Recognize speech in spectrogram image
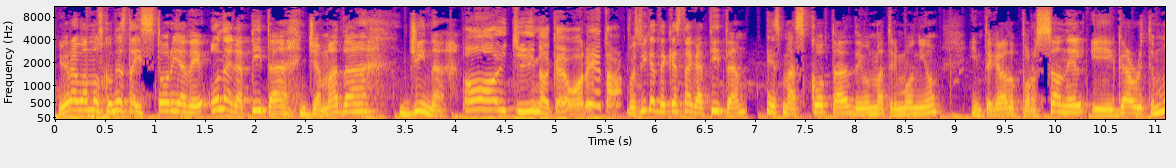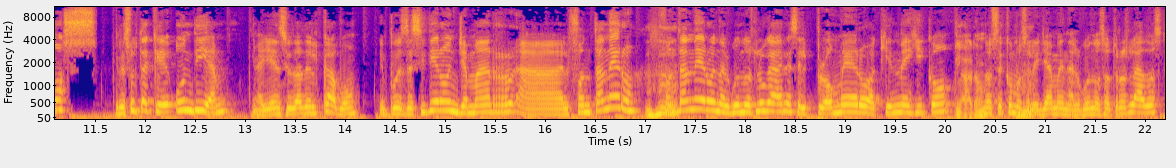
Y ahora vamos con esta historia de una gatita llamada Gina. ¡Ay, Gina, qué bonita! Pues fíjate que esta gatita es mascota de un matrimonio integrado por Sunel y Garrett Moss. Resulta que un día, allá en Ciudad del Cabo, pues decidieron llamar al fontanero. Fontanero en algunos lugares, el plomero aquí en México. Claro. No sé cómo se le llama en algunos otros lados.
